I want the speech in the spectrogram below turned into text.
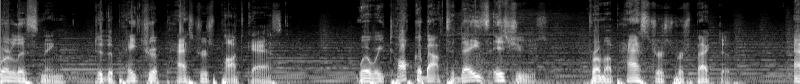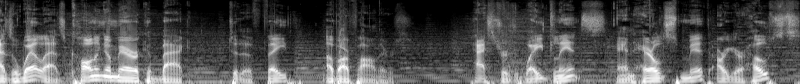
Are listening to the Patriot Pastors Podcast, where we talk about today's issues from a pastor's perspective, as well as calling America back to the faith of our fathers. Pastors Wade Lentz and Harold Smith are your hosts.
